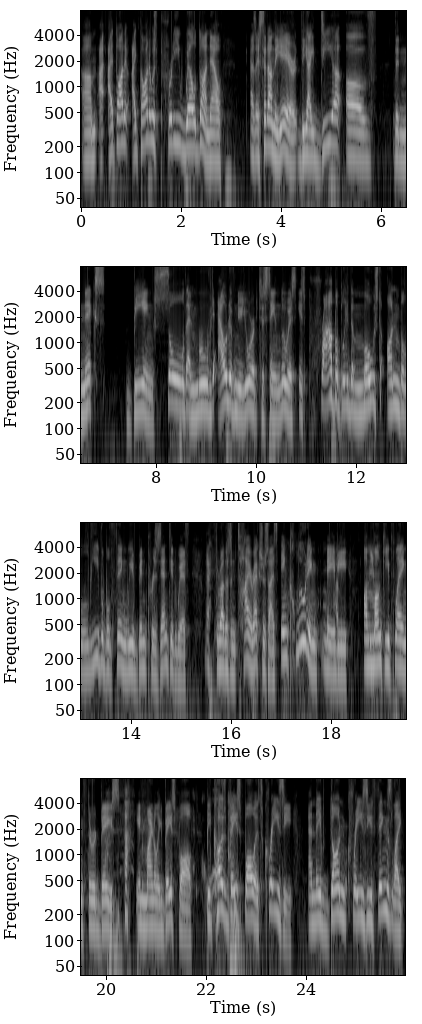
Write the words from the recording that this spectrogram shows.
Um, I, I thought it, I thought it was pretty well done. Now, as I said on the air, the idea of the Knicks being sold and moved out of New York to St. Louis is probably the most unbelievable thing we've been presented with throughout this entire exercise, including maybe a monkey playing third base in minor league baseball because baseball is crazy. And they've done crazy things like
